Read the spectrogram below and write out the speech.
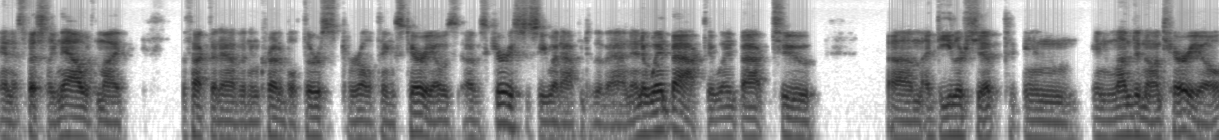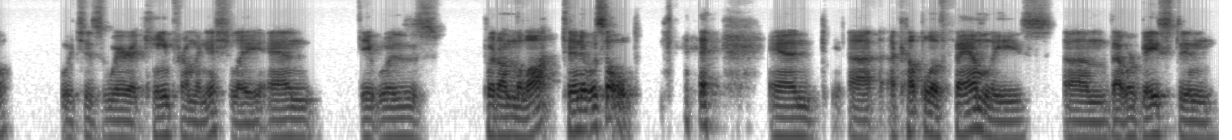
and especially now with my the fact that I have an incredible thirst for all things Terry, I was I was curious to see what happened to the van, and it went back. It went back to um, a dealership in in London, Ontario, which is where it came from initially, and it was put on the lot and it was sold. and uh, a couple of families um, that were based in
